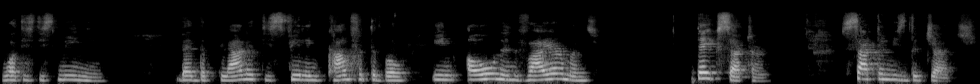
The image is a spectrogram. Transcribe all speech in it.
What is this meaning? That the planet is feeling comfortable in own environment. Take Saturn. Saturn is the judge.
